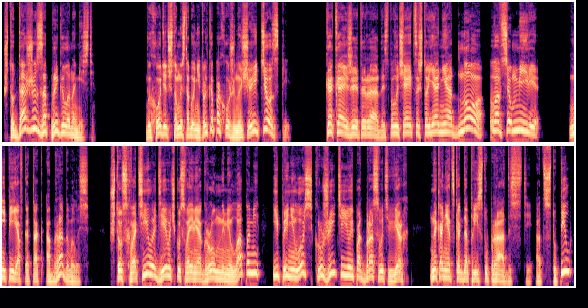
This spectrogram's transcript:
что даже запрыгало на месте. Выходит, что мы с тобой не только похожи, но еще и тезки. Какая же это радость! Получается, что я не одно во всем мире. Непиявка так обрадовалась, что схватила девочку своими огромными лапами и принялось кружить ее и подбрасывать вверх. Наконец, когда приступ радости отступил,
